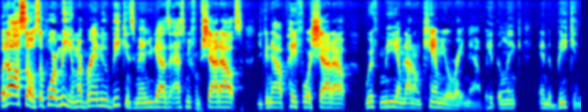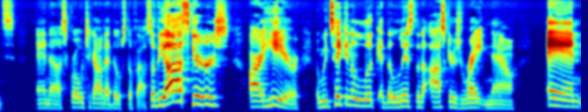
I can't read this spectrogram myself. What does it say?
But also support me on my brand new beacons, man. You guys asked me from shout outs. You can now pay for a shout out with me. I'm not on Cameo right now, but hit the link in the beacons and uh, scroll and check all that dope stuff out. So the Oscars are here, and we're taking a look at the list of the Oscars right now. And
